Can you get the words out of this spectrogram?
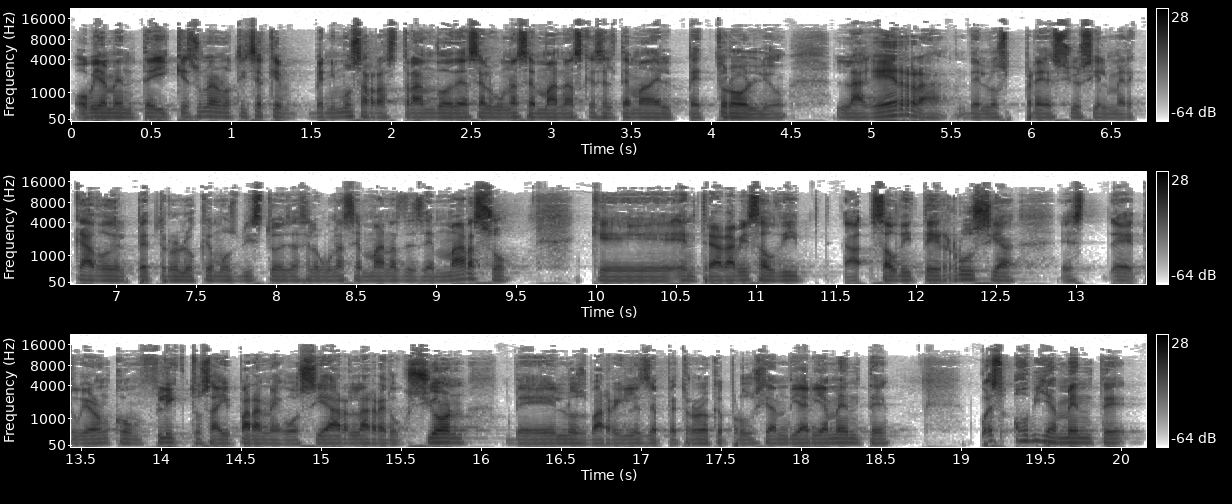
obviamente, y que es una noticia que venimos arrastrando de hace algunas semanas, que es el tema del petróleo, la guerra de los precios y el mercado del petróleo que hemos visto desde hace algunas semanas, desde marzo, que entre Arabia Saudita, Saudita y Rusia este, tuvieron conflictos ahí para negociar la reducción de los barriles de petróleo que producían diariamente, pues obviamente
